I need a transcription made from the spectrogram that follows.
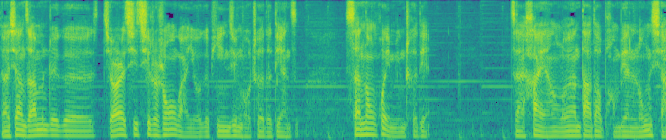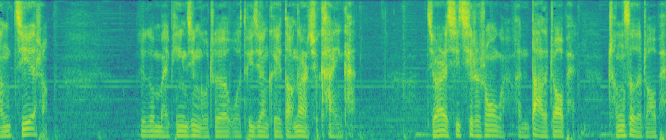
啊，像咱们这个九二七汽车生活馆有一个平行进口车的店子，三通汇名车店，在汉阳龙阳大道旁边龙祥街上。这个买平行进口车，我推荐可以到那儿去看一看。九二七汽车生活馆很大的招牌，橙色的招牌。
